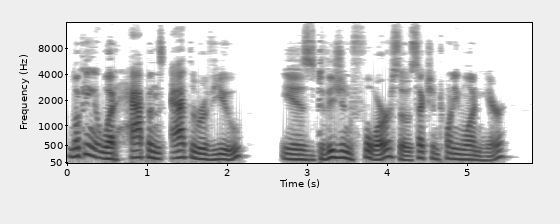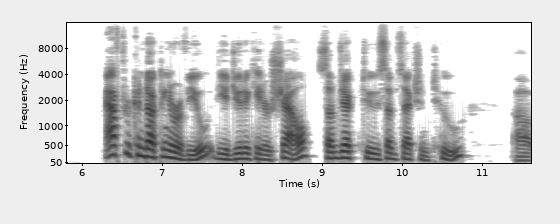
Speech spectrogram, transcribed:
Looking at what happens at the review is Division 4, so Section 21 here. After conducting a review, the adjudicator shall, subject to subsection 2, uh,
